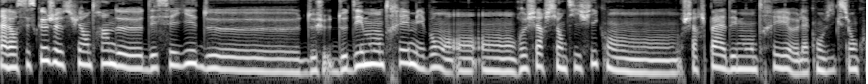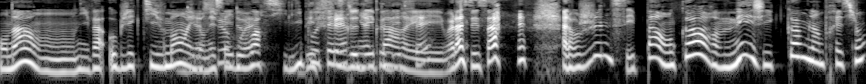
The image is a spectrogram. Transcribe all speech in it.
Alors, c'est ce que je suis en train d'essayer de, de, de, démontrer. Mais bon, en, en recherche scientifique, on cherche pas à démontrer euh, la conviction qu'on a. On y va objectivement et on essaye de voir si l'hypothèse de départ est... Voilà, c'est ça. Alors, je ne sais pas encore, mais j'ai comme l'impression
